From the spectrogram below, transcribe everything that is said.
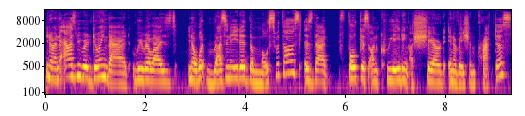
you know and as we were doing that we realized you know what resonated the most with us is that focus on creating a shared innovation practice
